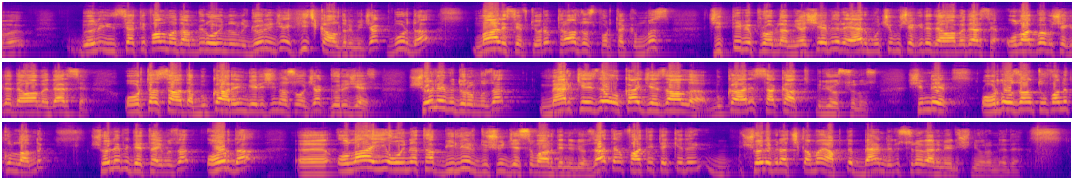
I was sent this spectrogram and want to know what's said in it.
böyle inisiyatif almadan bir oyununu görünce hiç kaldırmayacak. Burada maalesef diyorum Trabzonspor takımımız ciddi bir problem yaşayabilir eğer Muçi bu şekilde devam ederse. Olagba bu şekilde devam ederse. Orta sahada Bukari'nin gelişi nasıl olacak göreceğiz. Şöyle bir durumumuz var. Merkezde Okay cezalı. Bukari sakat biliyorsunuz. Şimdi orada Ozan Tufan'ı kullandık. Şöyle bir detayımız var. Orada e, Olayi oynatabilir düşüncesi var deniliyor. Zaten Fatih Tekke de şöyle bir açıklama yaptı. Ben dedi süre vermeyi düşünüyorum dedi.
